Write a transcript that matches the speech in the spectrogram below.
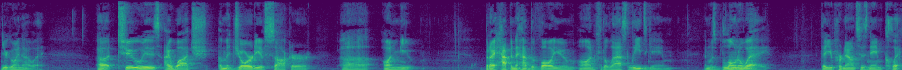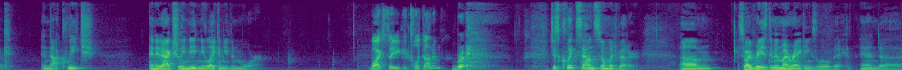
you're going that way. Uh, two is I watch a majority of soccer uh, on mute, but I happen to have the volume on for the last Leeds game and was blown away that you pronounce his name Click and not Cleach, and it actually made me like him even more. Why? So you could click on him? Right. Just click sounds so much better. Um, so I raised him in my rankings a little bit, and uh,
